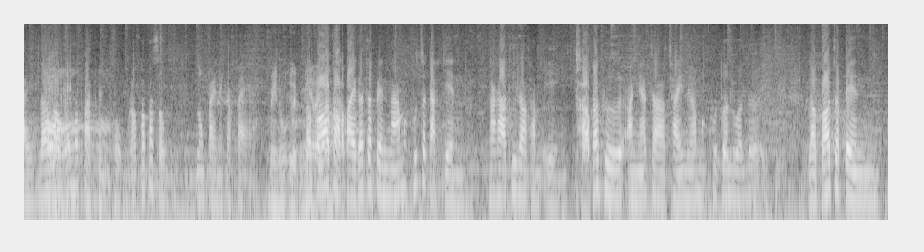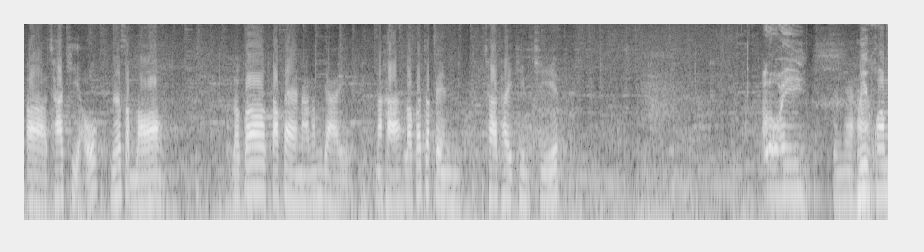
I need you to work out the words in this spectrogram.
ล์แล้วอ๋อเราก็มาปัดเป็นผงแล้วก็ผสมลงไปในกาแฟ เมนูอื่นมีแล้วอะไรก็บ้างคต่อรับ ไปก็จะเป็นน้ำมังคุดสกัดเย็นนะคะ ที่เราทำเอง ครับก็คืออันเนี้ยจะใช้เนื้อมังคุดล้วนๆเลย แล้วก็จะเป็นอ่าชาเขียวเนื้อสำรอง แล้วก็กาแฟน้ำลำไยนะคะ แล้วก็จะเป็นชาาไทยครีมชีสอร่อย เป็นไงคะ มีความ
